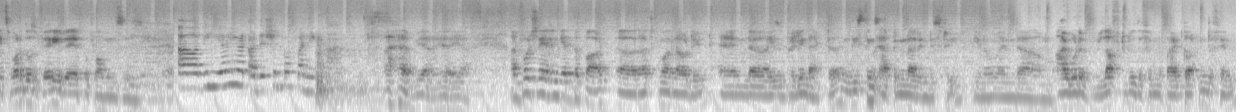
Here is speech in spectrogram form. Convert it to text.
it's one of those very rare performances we We hear your audition for Fanney Khan I have, yeah, yeah, yeah. Unfortunately, I didn't get the part. Uh, Rajkumar Rao did, and uh, he's a brilliant actor. And these things happen in our industry, you know. And um, I would have loved to do the film if I had gotten the film.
